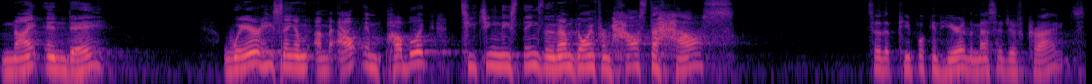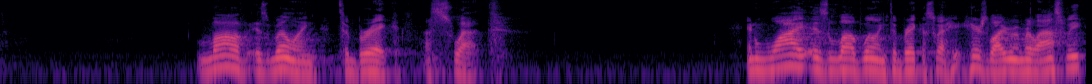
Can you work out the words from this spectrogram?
night and day. Where? He's saying, I'm, I'm out in public teaching these things, and then I'm going from house to house so that people can hear the message of Christ. Love is willing to break a sweat. And why is love willing to break a sweat? Here's why. Remember last week?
